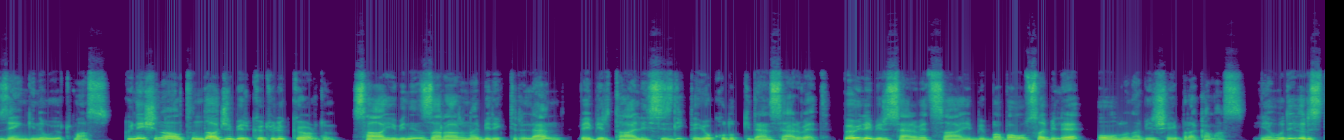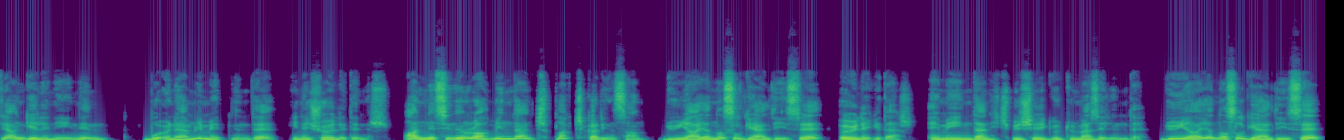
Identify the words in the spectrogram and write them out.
zengini uyutmaz. Güneşin altında acı bir kötülük gördüm. Sahibinin zararına biriktirilen ve bir talihsizlikle yok olup giden servet. Böyle bir servet sahibi baba olsa bile oğluna bir şey bırakamaz. Yahudi Hristiyan geleneğinin bu önemli metninde yine şöyle denir. Annesinin rahminden çıplak çıkar insan. Dünyaya nasıl geldiyse öyle gider. Emeğinden hiçbir şey götürmez elinde. Dünyaya nasıl geldiyse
